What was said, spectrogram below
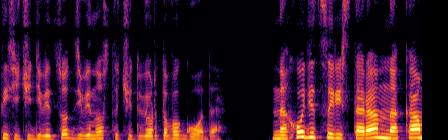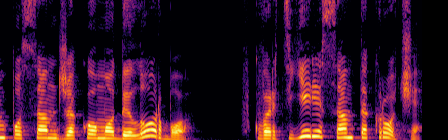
1994 года находится ресторан на Кампо Сан-Джакомо де Лорбо в квартире Санта-Кроче.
